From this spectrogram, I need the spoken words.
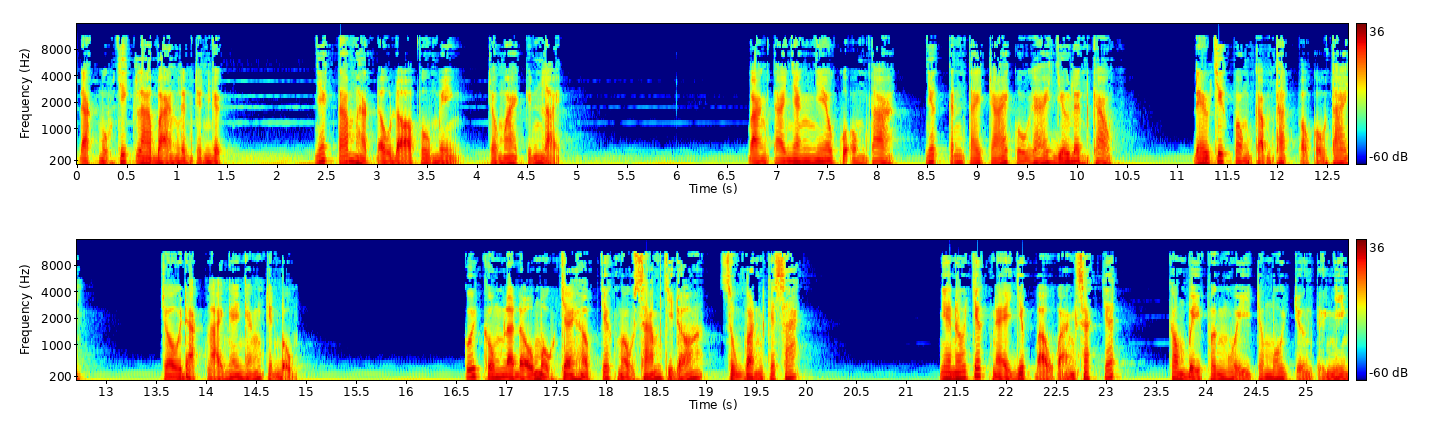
Đặt một chiếc la bàn lên trên ngực, Nhét tám hạt đậu đỏ vô miệng Rồi mai kính lại. Bàn tay nhăn nheo của ông ta nhấc cánh tay trái cô gái dơ lên cao, Đeo chiếc vòng cẩm thạch vào cổ tay Rồi đặt lại ngay ngắn trên bụng. Cuối cùng là đổ một chai hợp chất màu xám gì đó Xung quanh cái xác. Nghe nói chất này giúp bảo quản xác chết. Không bị phân hủy trong môi trường tự nhiên.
